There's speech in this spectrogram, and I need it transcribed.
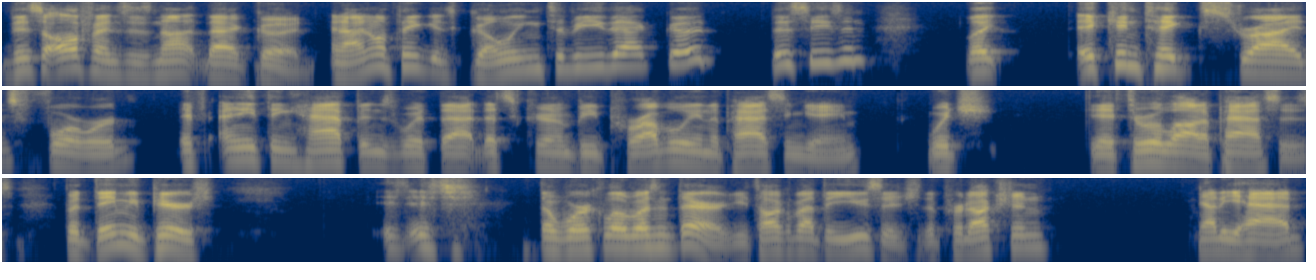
this offense is not that good. And I don't think it's going to be that good this season. Like it can take strides forward. If anything happens with that, that's going to be probably in the passing game, which they threw a lot of passes. But Dameon Pierce, it, it's the workload wasn't there. You talk about the usage, the production that he had,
